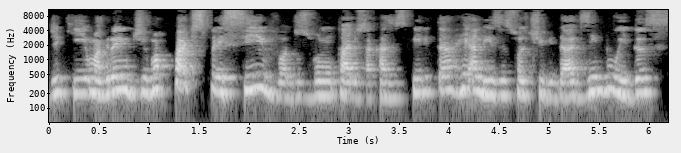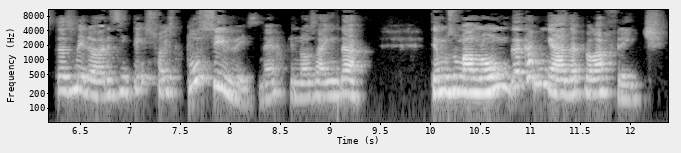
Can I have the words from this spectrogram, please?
de que uma grande, uma parte expressiva dos voluntários da Casa Espírita realiza suas atividades imbuídas das melhores intenções possíveis, né? Porque nós ainda temos uma longa caminhada pela frente.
